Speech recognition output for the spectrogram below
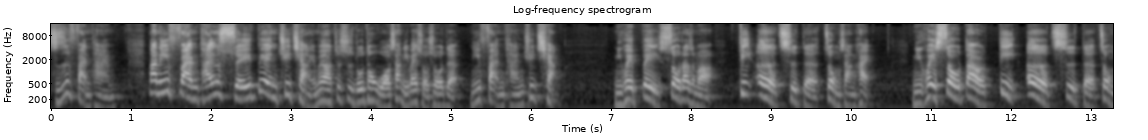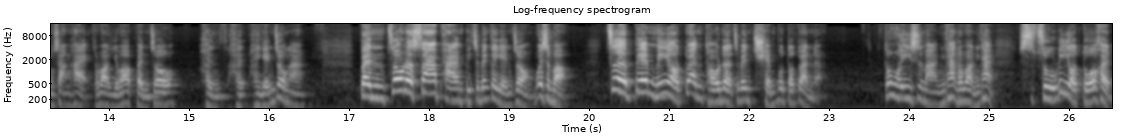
只是反弹。那你反弹随便去抢有没有？就是如同我上礼拜所说的，你反弹去抢，你会被受到什么第二次的重伤害？你会受到第二次的重伤害，好不好？有没有？本周很很很严重啊！本周的沙盘比这边更严重，为什么？这边没有断头的，这边全部都断了，懂我意思吗？你看，好不好？你看主力有多狠？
